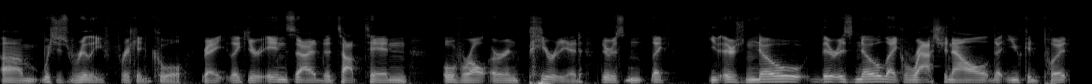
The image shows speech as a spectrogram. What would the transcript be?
um, which is really freaking cool, right? Like you're inside the top 10 overall earn period. There's like, there's no, there is no like rationale that you could put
